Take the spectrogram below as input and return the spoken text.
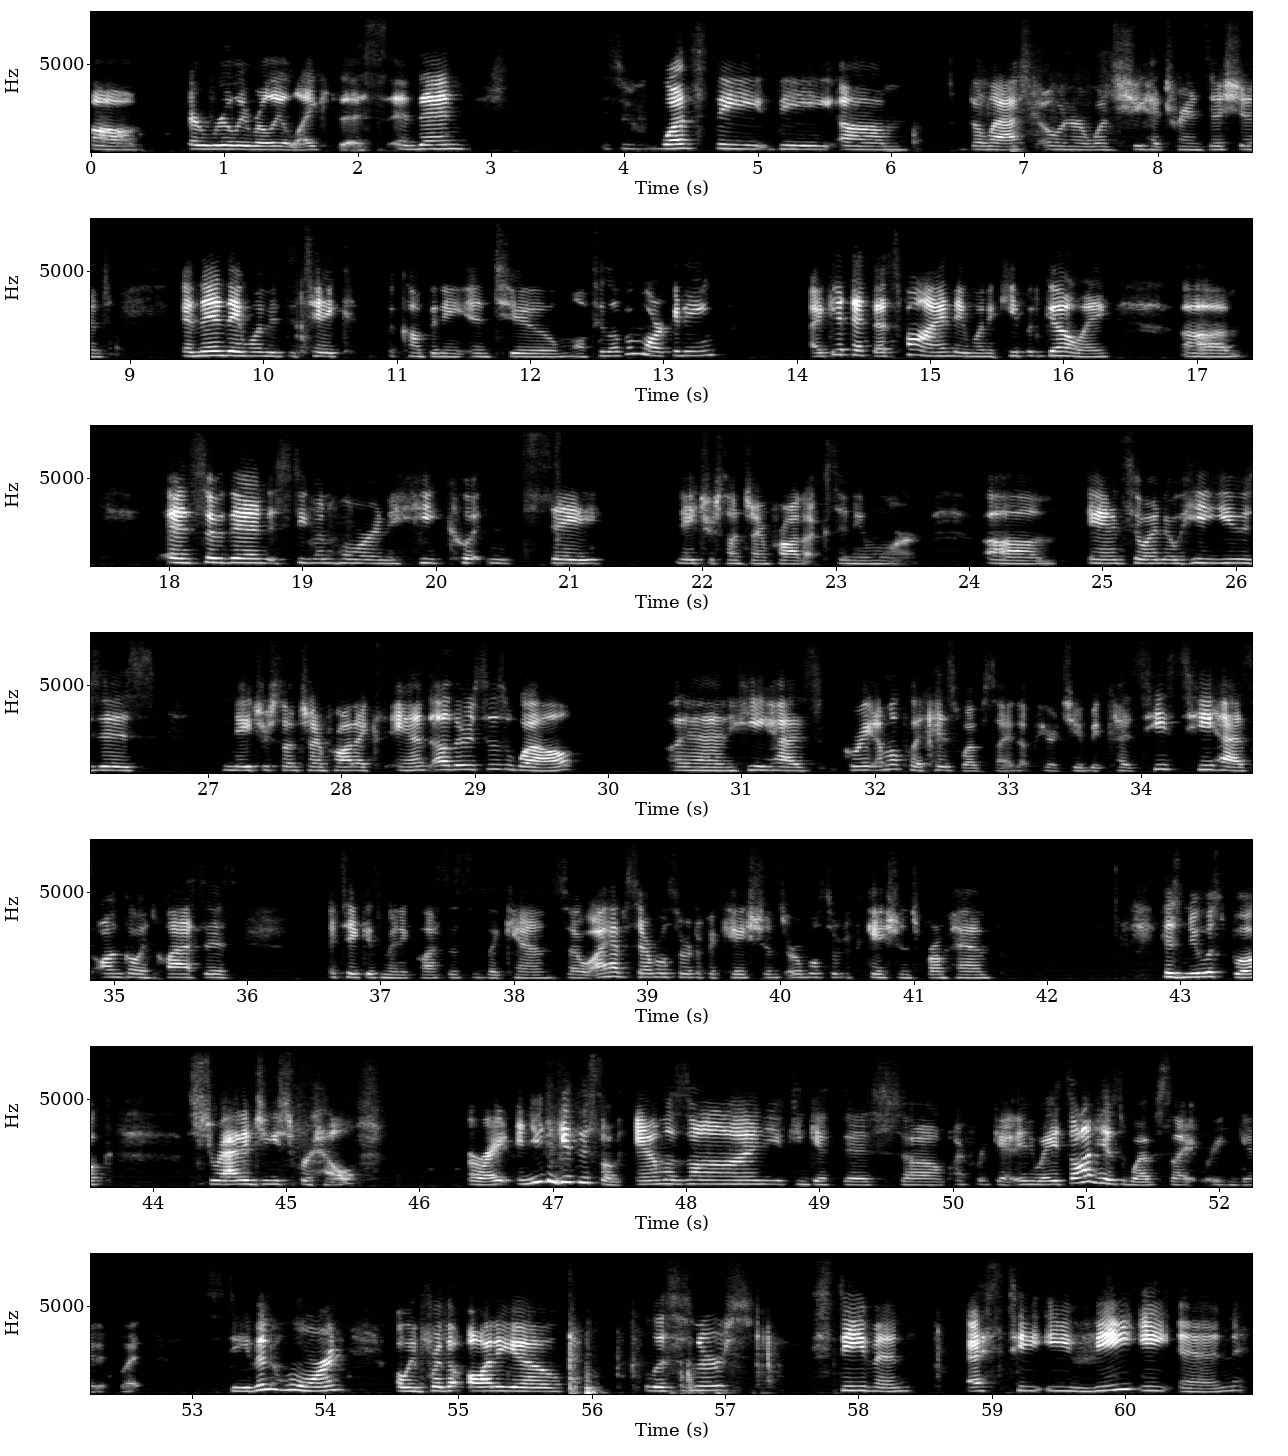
um, I really, really liked this. And then once the the um, the last owner, once she had transitioned, and then they wanted to take the company into multi-level marketing. I get that. That's fine. They want to keep it going. Um, and so then Steven Horne, he couldn't say Nature Sunshine products anymore. Um, and so I know he uses Nature Sunshine products and others as well. And he has great. I'm gonna put his website up here too because he's he has ongoing classes. I take as many classes as I can. So I have several certifications, herbal certifications from him. His newest book, Strategies for Health. All right. And you can get this on Amazon. You can get this, um, I forget. Anyway, it's on his website where you can get it. But Steven Horne. Oh, and for the audio listeners, Steven, S T E V E N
